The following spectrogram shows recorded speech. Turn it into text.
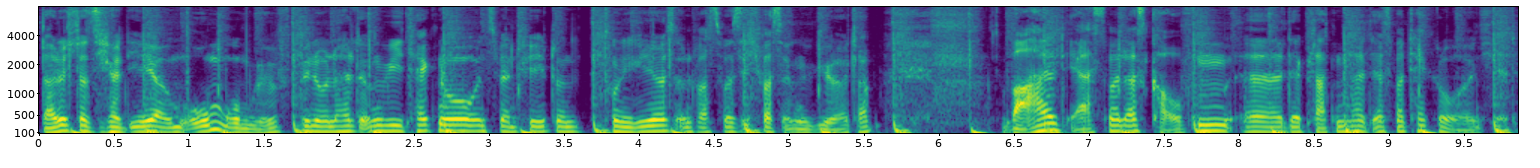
dadurch, dass ich halt eher um oben rumgehüpft bin und halt irgendwie Techno und Sven Feth und Tony Rios und was weiß ich was irgendwie gehört habe, war halt erstmal das Kaufen äh, der Platten halt erstmal Techno-orientiert.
